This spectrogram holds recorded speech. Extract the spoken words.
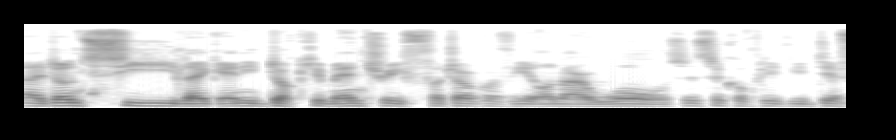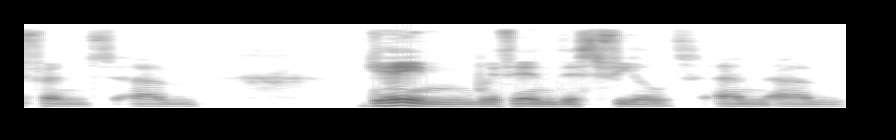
I don't see like any documentary photography on our walls. It's a completely different um, game within this field, and um,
